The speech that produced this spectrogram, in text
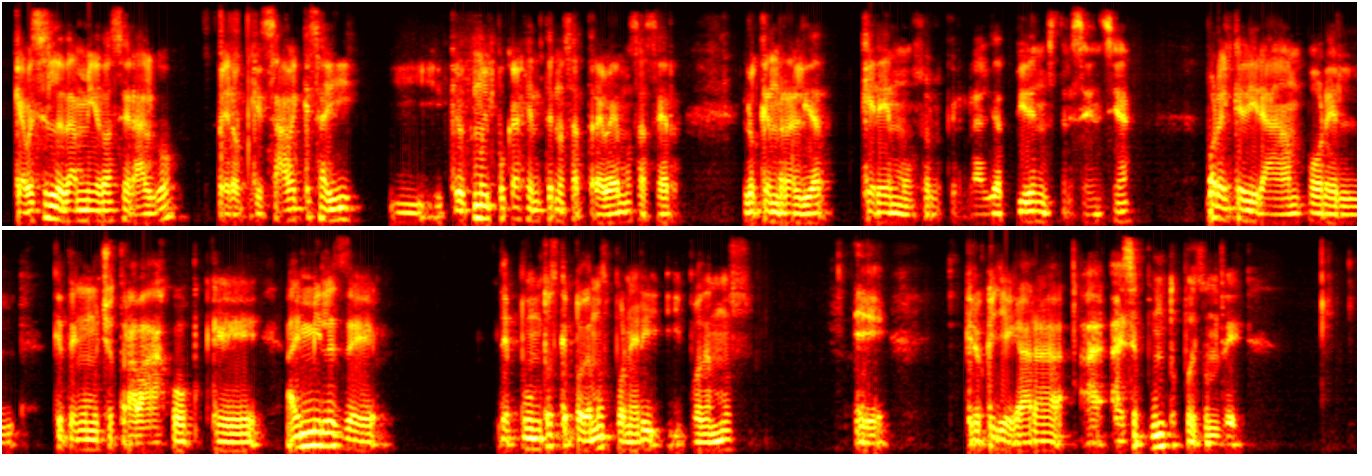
que a veces le da miedo hacer algo, pero que sabe que es ahí. Y creo que muy poca gente nos atrevemos a hacer lo que en realidad queremos o lo que en realidad pide nuestra esencia por el que dirán, por el que tengo mucho trabajo, que hay miles de, de puntos que podemos poner y, podemos, eh, creo que llegar a, a, ese punto, pues donde,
